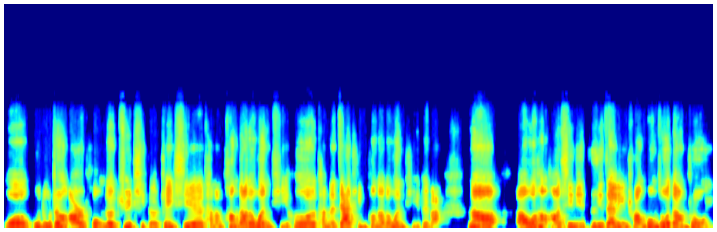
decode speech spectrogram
多孤独症儿童的具体的这些他们碰到的问题和他们的家庭碰到的问题，对吧？那啊，我很好奇，您自己在临床工作当中，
